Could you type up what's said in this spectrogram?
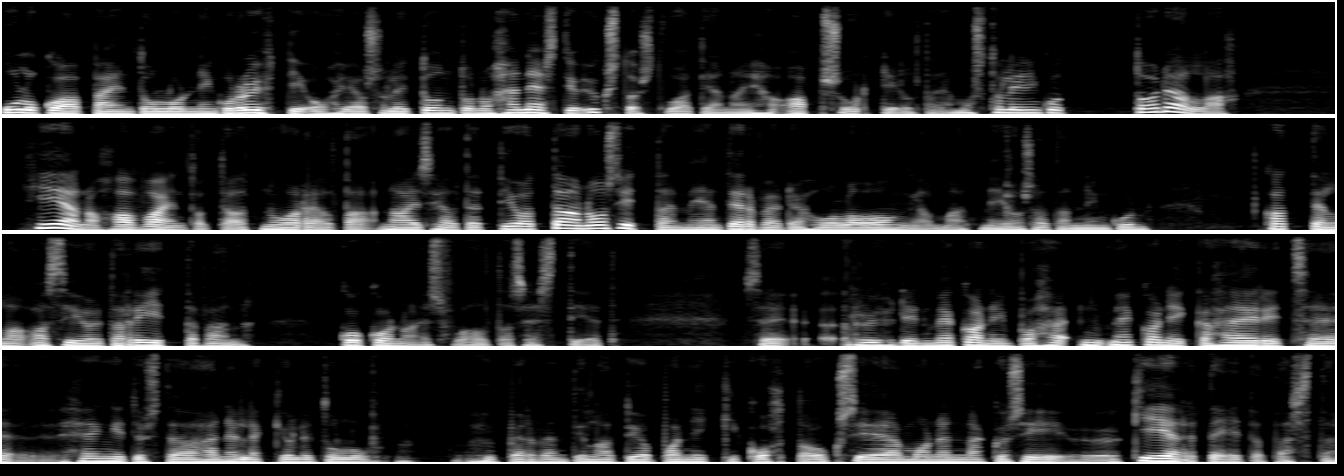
ulkoapäin tullut niin kuin ryhtiohjaus oli tuntunut hänestä jo 11-vuotiaana ihan absurdilta. Ja musta oli niin kuin todella hieno havainto tältä nuorelta naiselta, että joo, tämä on osittain meidän terveydenhuollon ongelma, että me ei osata niin kuin kattella asioita riittävän kokonaisvaltaisesti, että se ryhdin mekaniikka häiritsee hengitystä ja hänellekin oli tullut hyperventilaatiopaniikkikohtauksia ja monennäköisiä kierteitä tästä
